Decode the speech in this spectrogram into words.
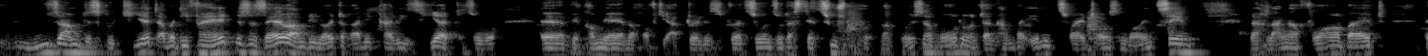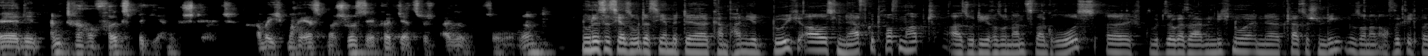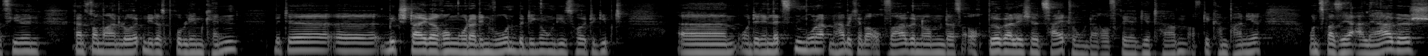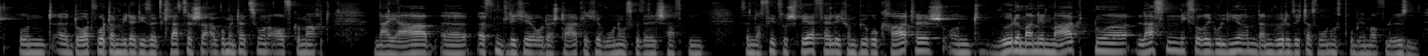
mühsam diskutiert, aber die Verhältnisse selber haben die Leute radikalisiert. So, äh, wir kommen ja noch auf die aktuelle Situation, so dass der Zuspruch immer größer wurde. Und dann haben wir eben 2019 nach langer Vorarbeit äh, den Antrag auf Volksbegehren gestellt. Aber ich mache erst mal Schluss. Ihr könnt ja zwischen, also so, ne? Nun ist es ja so, dass ihr mit der Kampagne durchaus einen Nerv getroffen habt. Also die Resonanz war groß. Äh, ich würde sogar sagen, nicht nur in der klassischen Linken, sondern auch wirklich bei vielen ganz normalen Leuten, die das Problem kennen mit der äh, Mietsteigerung oder den Wohnbedingungen, die es heute gibt. Ähm, und in den letzten Monaten habe ich aber auch wahrgenommen, dass auch bürgerliche Zeitungen darauf reagiert haben, auf die Kampagne und zwar sehr allergisch. Und äh, dort wurde dann wieder diese klassische Argumentation aufgemacht, naja, äh, öffentliche oder staatliche Wohnungsgesellschaften sind doch viel zu schwerfällig und bürokratisch und würde man den Markt nur lassen, nicht so regulieren, dann würde sich das Wohnungsproblem auflösen.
